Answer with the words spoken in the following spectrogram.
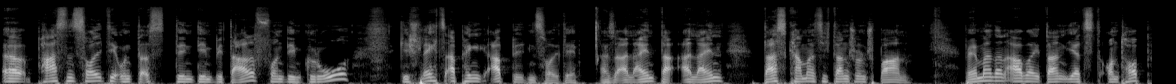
äh, passen sollte und das den, den Bedarf von von dem Gros geschlechtsabhängig abbilden sollte. Also allein, da, allein das kann man sich dann schon sparen. Wenn man dann aber dann jetzt on top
